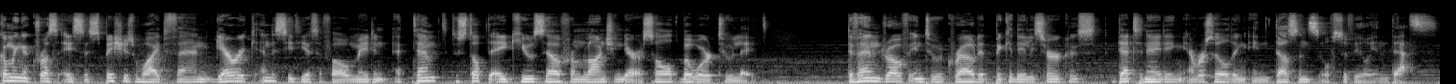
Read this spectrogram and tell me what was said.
Coming across a suspicious white van, Garrick and the CTSFO made an attempt to stop the AQ cell from launching their assault but were too late. The van drove into a crowded Piccadilly Circus, detonating and resulting in dozens of civilian deaths.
